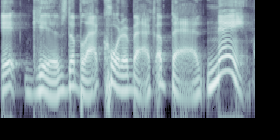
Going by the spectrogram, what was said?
it gives the black quarterback a bad name.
